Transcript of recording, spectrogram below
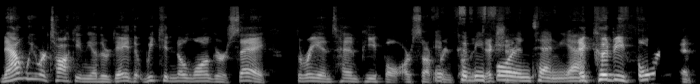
Now we were talking the other day that we can no longer say three in 10 people are suffering it could be addiction. four in 10. Yeah. It could be four in 10.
